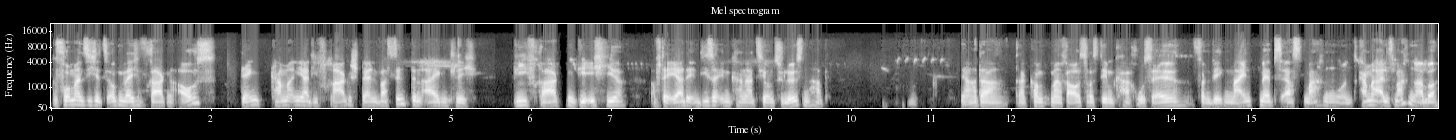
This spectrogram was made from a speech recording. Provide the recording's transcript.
bevor man sich jetzt irgendwelche Fragen ausdenkt, kann man ja die Frage stellen, was sind denn eigentlich die Fragen, die ich hier auf der Erde in dieser Inkarnation zu lösen habe? Ja, da, da kommt man raus aus dem Karussell von wegen Mindmaps erst machen und kann man alles machen, aber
